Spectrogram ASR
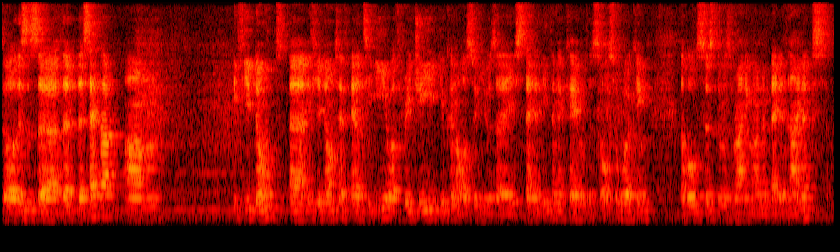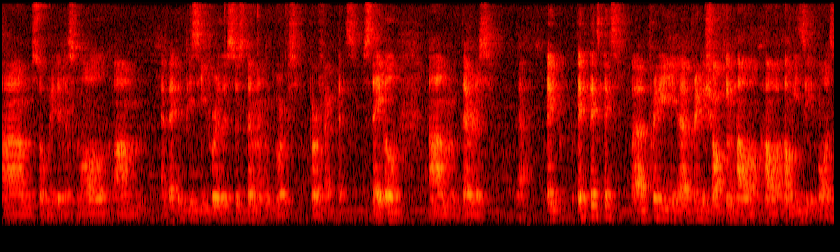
So this is uh, the, the setup. Um, if you don't uh, if you don't have LTE or 3G, you can also use a standard Ethernet cable. This is also working. The whole system is running on embedded Linux, um, so we did a small um, embedded PC for this system and it works perfect. It's stable. Um, there is, yeah, it, it, it it's uh, pretty uh, pretty shocking how, how, how easy it was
